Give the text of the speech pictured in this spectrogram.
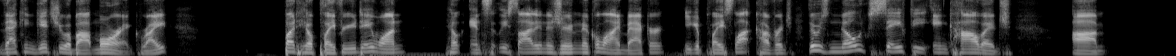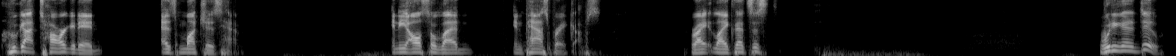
that can get you about Moehrig, right? But he'll play for you day one. He'll instantly slide in as your nickel linebacker. He could play slot coverage. There was no safety in college um, who got targeted as much as him. And he also led in pass breakups, right? Like that's just what are you going to do?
